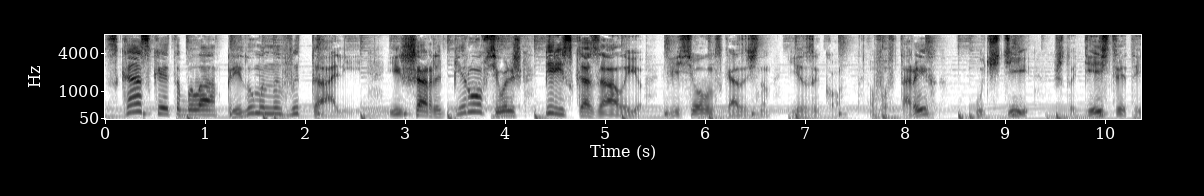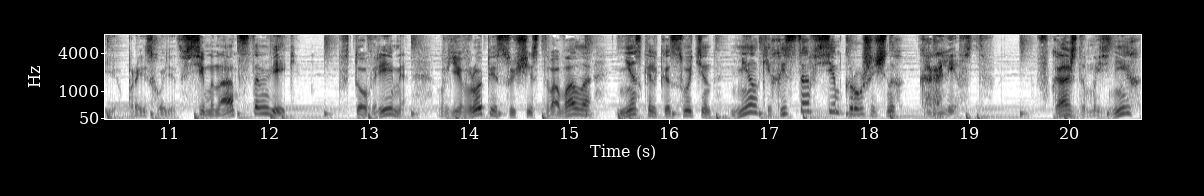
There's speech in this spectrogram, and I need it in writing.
сказка эта была придумана в Италии, и Шарль Перо всего лишь пересказал ее веселым сказочным языком. Во-вторых, учти, что действие это ее происходит в 17 веке. В то время в Европе существовало несколько сотен мелких и совсем крошечных королевств. В каждом из них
